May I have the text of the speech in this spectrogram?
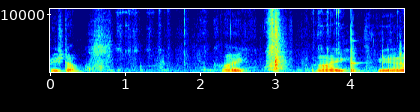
Hey, Stump. Hi. Hi. Yeah.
